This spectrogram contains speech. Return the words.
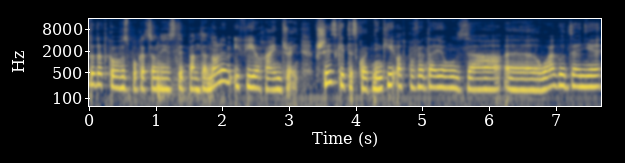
Dodatkowo wzbogacony jest pantenolem i Fiohydrin. Wszystkie te składniki odpowiadają za e, łagodzenie,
